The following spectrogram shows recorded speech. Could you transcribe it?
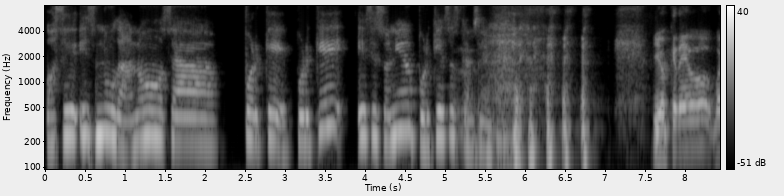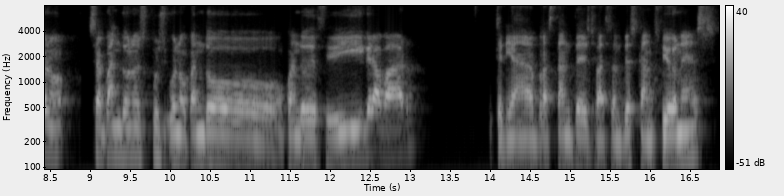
o sea, es nuda, ¿no? O sea, ¿por qué? ¿Por qué ese sonido? ¿Por qué esas canciones? yo creo, bueno, o sea, cuando nos bueno, cuando, cuando decidí grabar, tenía bastantes, bastantes canciones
